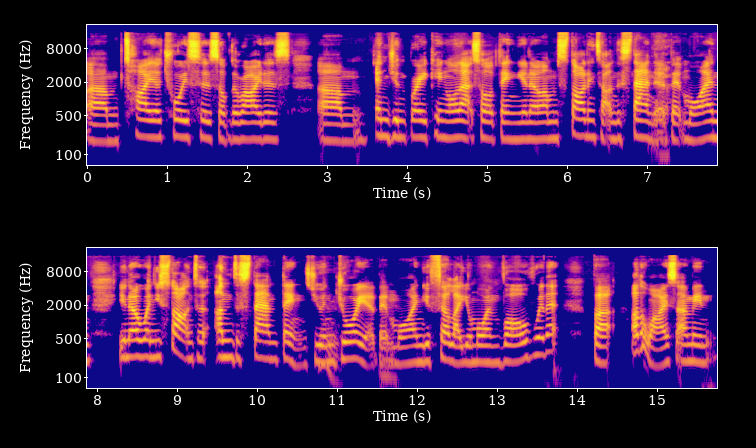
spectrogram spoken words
um, tire choices of the riders, um, engine braking, all that sort of thing. You know, I'm starting to understand it Yeah. a bit more. And, you know, when you start to understand things, you enjoy it a bit more and you feel like you're more involved with it. But otherwise, I mean,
